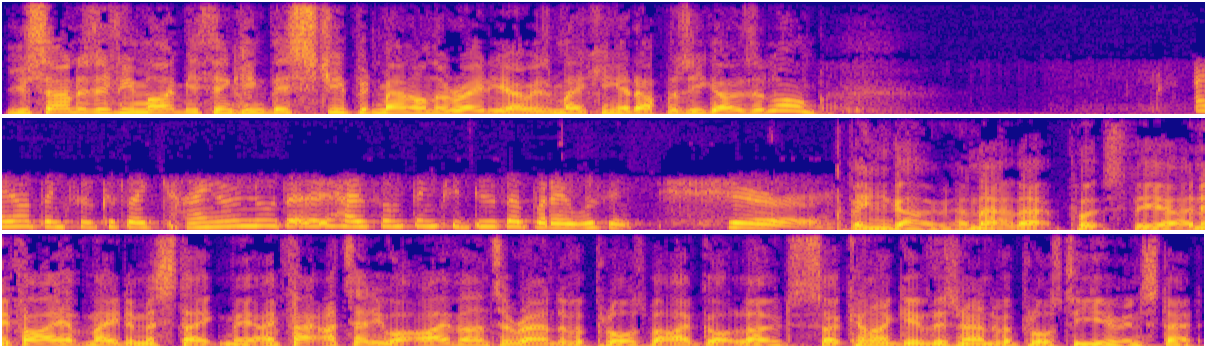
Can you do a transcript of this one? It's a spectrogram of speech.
You sound as if you might be thinking this stupid man on the radio is making it up as he goes along. I don't think so because I kind of knew that it had something to do with that, but I wasn't sure. Bingo, and that that puts the. Uh, and if I have made a mistake, Mia, in fact, I tell you what, I've earned a round of applause, but I've got loads. So can I give this round of applause to you instead?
